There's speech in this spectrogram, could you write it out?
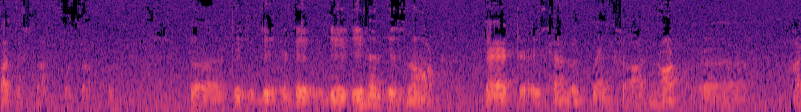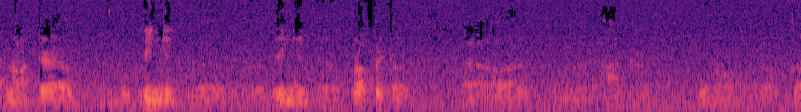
Pakistan, for example. Uh, the, the, the, the reason is not that Islamic banks are not uh, are not uh, bringing uh, bringing uh, profit or uh, or are you know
